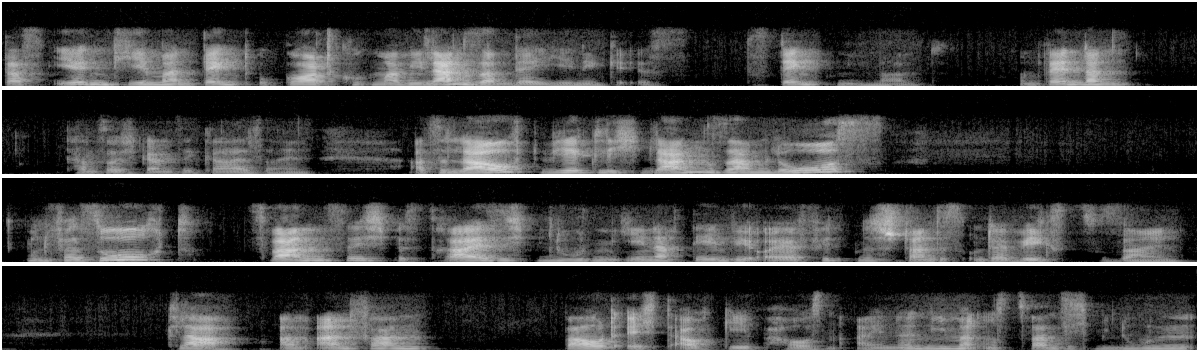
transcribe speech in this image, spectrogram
dass irgendjemand denkt, oh Gott, guck mal, wie langsam derjenige ist. Das denkt niemand. Und wenn, dann kann es euch ganz egal sein. Also lauft wirklich langsam los und versucht 20 bis 30 Minuten, je nachdem wie euer Fitnessstand ist, unterwegs zu sein. Klar, am Anfang baut echt auch Gehpausen ein. Ne? Niemand muss 20 Minuten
